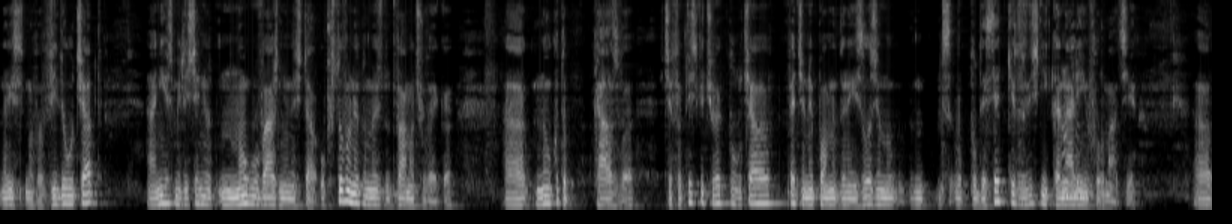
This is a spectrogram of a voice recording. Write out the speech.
нали, сме в видеочат, а, ние сме лишени от много важни неща. Общуването между двама човека, а, науката казва, че фактически човек получава, вече не помня да не излъжа, но по десетки различни канали информация. А,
